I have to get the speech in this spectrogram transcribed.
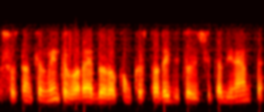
sostanzialmente vorrebbero con questo reddito di cittadinanza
